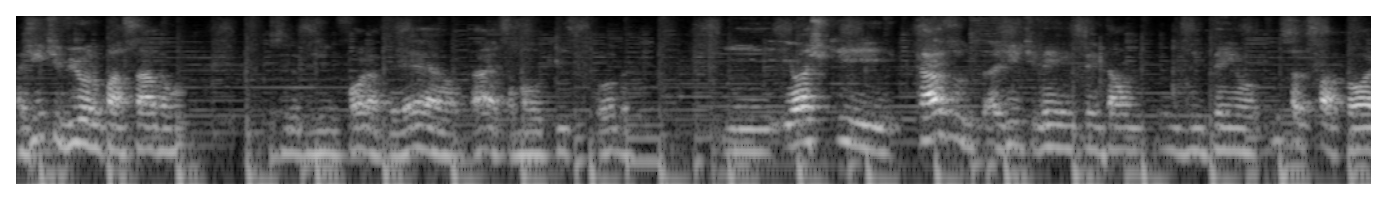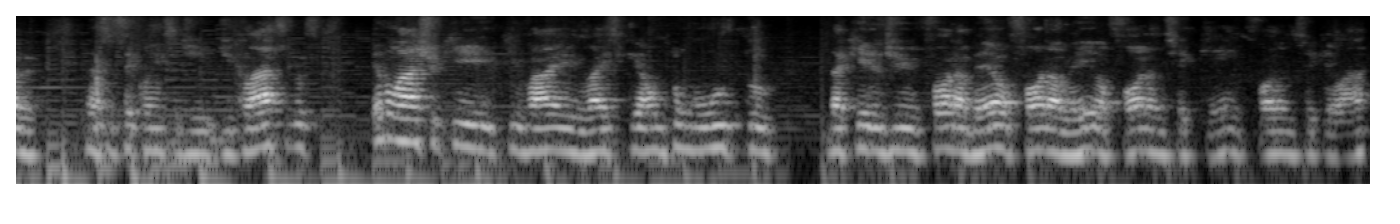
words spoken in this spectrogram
A gente viu ano passado torcida pedindo fora Abel, tá? essa maluquice toda. E eu acho que caso a gente venha enfrentar um, um desempenho insatisfatório nessa sequência de, de, clássicos, eu não acho que, que vai, vai se criar um tumulto daquele de fora Abel, fora Leila, fora não sei quem, fora não sei que lá.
